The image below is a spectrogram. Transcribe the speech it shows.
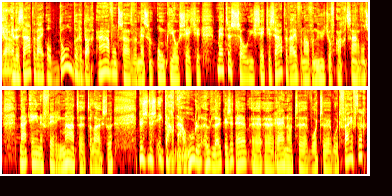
Ja. En dan zaten wij op donderdagavond zaten we met zo'n Onkyo-setje... met een Sony-setje zaten wij vanaf een uurtje of acht 's avonds... naar ene Ferry Maat eh, te luisteren. Dus, dus ik dacht, nou, hoe le- leuk is het, hè? Reinoud eh, wordt, eh, wordt 50.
